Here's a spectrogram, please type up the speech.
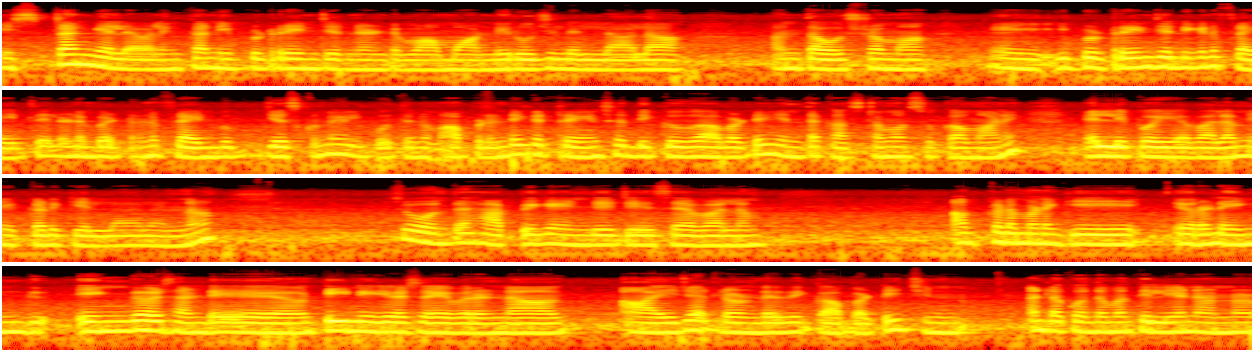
ఇష్టంగా వెళ్ళేవాళ్ళం. కానీ ఇప్పుడు ట్రైన్ జర్నీ అంటే వామో అన్ని రోజులు వెళ్ళాలా? అంత అవసరమా? ఇప్పుడు ట్రైన్ జర్నీ కానీ ఫ్లైట్లో వెళ్ళడం బెటర్ అని ఫ్లైట్ బుక్ చేసుకుని వెళ్ళిపోతున్నాం. అప్పుడంటే ఇక ట్రైన్స్ దిక్కు కాబట్టి ఎంత కష్టమో సుఖమో అని వెళ్ళిపోయే వాళ్ళం ఎక్కడికి వెళ్ళాలన్నా. సో అంత హ్యాపీగా ఎంజాయ్ చేసేవాళ్ళం. అక్కడ మనకి ఎవరైనా యంగ్ యంగర్స్ అంటే టీనేజర్స్ ఎవరైనా ఆ ఏజ్ అట్లా ఉండేది కాబట్టి చిన్న అట్లా కొంతమంది తెలియని అన్న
